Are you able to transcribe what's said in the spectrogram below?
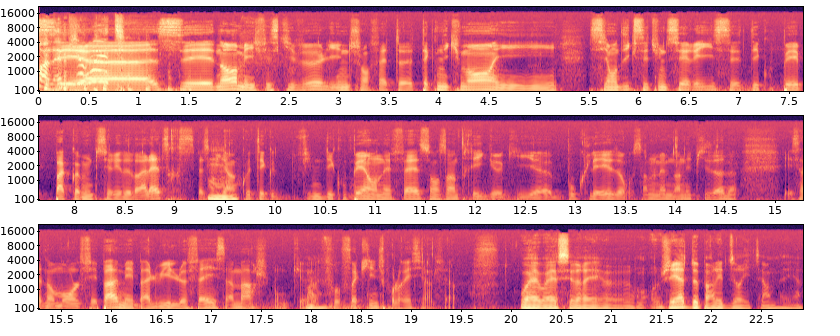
Oh la C'est, pirouette euh, non, mais il fait ce qu'il veut, Lynch. En fait, Euh, techniquement, il- si on dit que c'est une série, c'est découpé pas comme une série devrait l'être. C'est parce qu'il y a Mhm. un côté film découpé, en effet, sans intrigue qui euh, bouclée au sein même d'un épisode. Et ça, normalement, on le fait pas, mais bah, lui, il le fait et ça marche. Donc, il Ouais. faut, faut être Lynch pour le réussir à le faire. Ouais, ouais, c'est vrai. euh, J'ai hâte de parler de The Return d'ailleurs.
